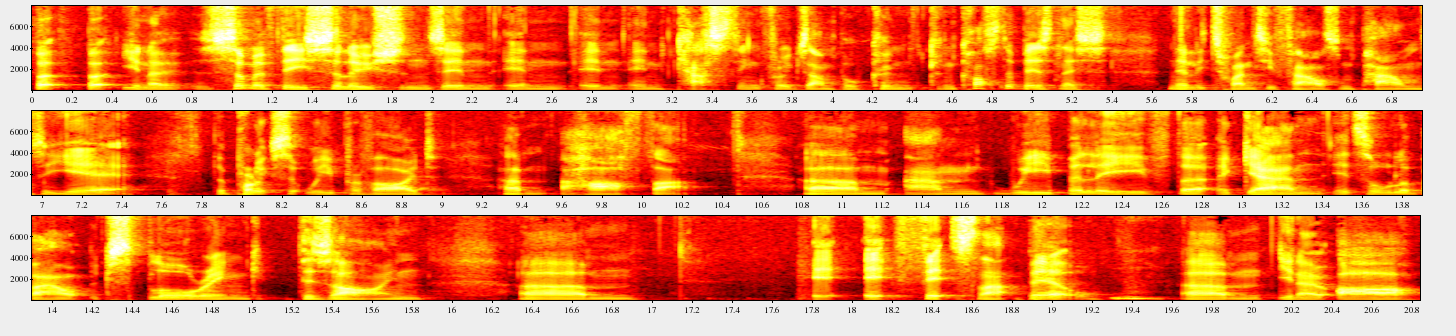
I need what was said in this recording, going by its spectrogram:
but but you know some of these solutions in in in, in casting, for example, can can cost a business nearly twenty thousand pounds a year. The products that we provide um, are half that. Um, and we believe that again, it's all about exploring design. Um, it, it fits that bill. Um, you know, our,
